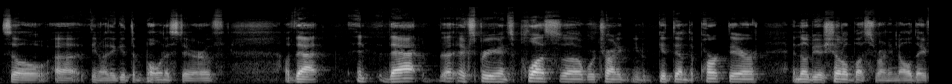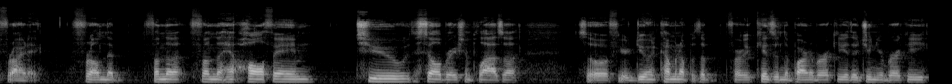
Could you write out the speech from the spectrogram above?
so uh, you know they get the bonus there of of that that experience. Plus, uh, we're trying to you know, get them to park there and there'll be a shuttle bus running all day Friday from the from the from the Hall of Fame to the Celebration Plaza. So if you're doing coming up with the for the kids in the Barna Birkie or the Junior Birkie,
